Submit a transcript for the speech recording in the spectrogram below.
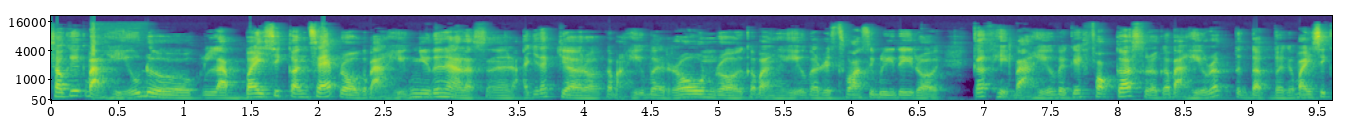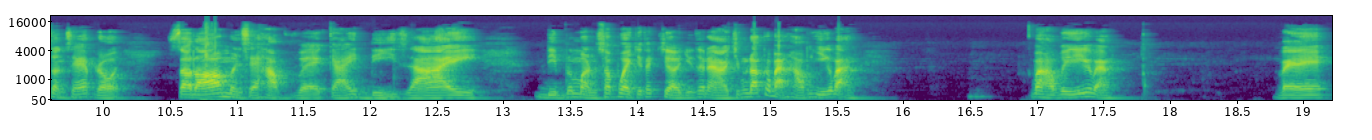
sau khi các bạn hiểu được là basic concept rồi, các bạn hiểu như thế nào là à, architecture rồi, các bạn hiểu về role rồi, các bạn hiểu về responsibility rồi, các bạn hiểu về cái focus rồi, các bạn hiểu rất từng tật về cái basic concept rồi. Sau đó mình sẽ học về cái design, development software architecture như thế nào. Trong đó các bạn học gì các bạn? Các bạn học về gì các bạn? Về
